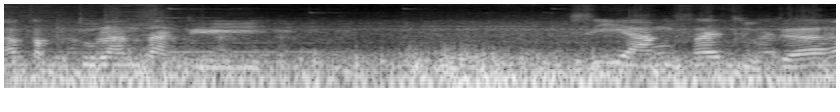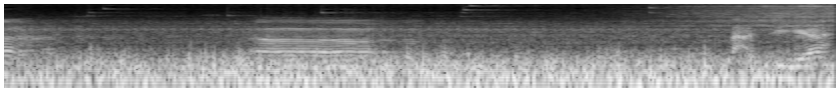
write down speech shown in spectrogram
Eh, kebetulan tadi siang saya juga eh, takziah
